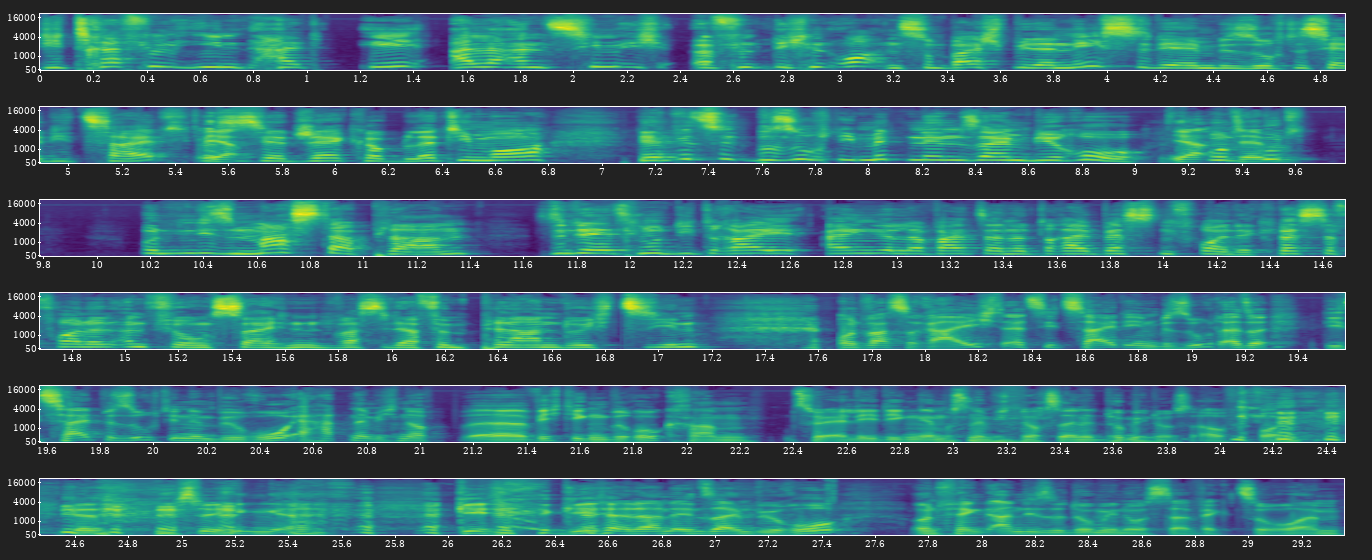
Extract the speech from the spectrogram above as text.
die treffen ihn halt eh alle an ziemlich öffentlichen Orten. Zum Beispiel der nächste, der ihn besucht, ist ja die Zeit. Das Ja. ist ja Jacob Lattimore. Der bes- besucht ihn mitten in seinem Büro. Ja, und gut. Und in diesem Masterplan sind ja jetzt nur die drei eingeladen, seine drei besten Freunde. Beste Freunde in Anführungszeichen, was sie da für einen Plan durchziehen. Und was reicht, als die Zeit ihn besucht? Also die Zeit besucht ihn im Büro. Er hat nämlich noch äh, wichtigen Bürokram zu erledigen. Er muss nämlich noch seine Dominos aufräumen. Deswegen äh, geht, geht, er dann in sein Büro und fängt an, diese Dominos da wegzuräumen.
